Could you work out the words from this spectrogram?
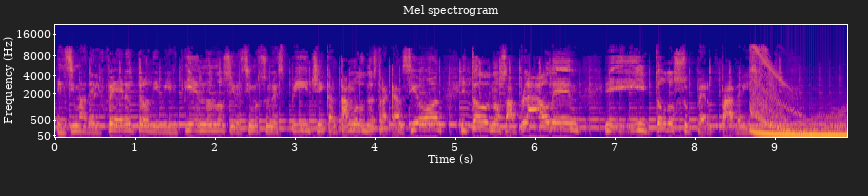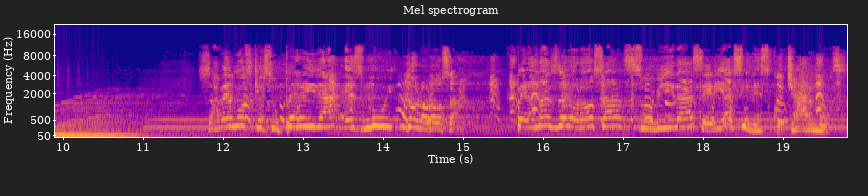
encima del féretro, divirtiéndonos y decimos un speech y cantamos nuestra canción y todos nos aplauden y, y todo súper padrísimo. Sabemos que su pérdida es muy dolorosa, pero más dolorosa su vida sería sin escucharnos.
